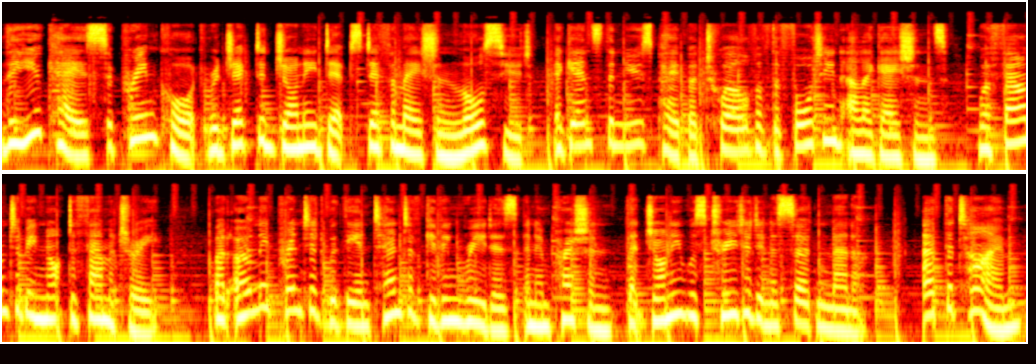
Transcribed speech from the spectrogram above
The UK's Supreme Court rejected Johnny Depp's defamation lawsuit against the newspaper 12 of the 14 allegations were found to be not defamatory, but only printed with the intent of giving readers an impression that Johnny was treated in a certain manner. At the time,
